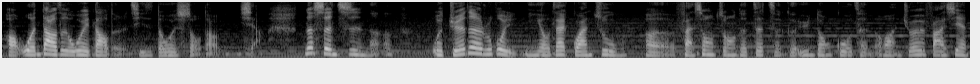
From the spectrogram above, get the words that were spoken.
好，闻到这个味道的人，其实都会受到影响。那甚至呢，我觉得如果你有在关注呃反送中的这整个运动过程的话，你就会发现，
